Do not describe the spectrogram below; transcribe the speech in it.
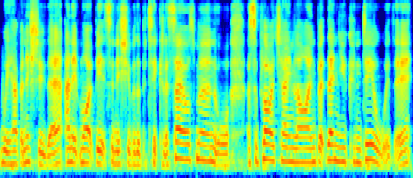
we have an issue there. And it might be it's an issue with a particular salesman or a supply chain line, but then you can deal with it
